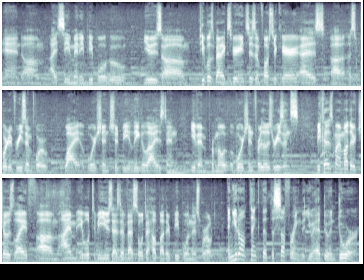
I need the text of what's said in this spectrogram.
and um, I see many people who use um, people's bad experiences in foster care as uh, a supportive reason for why abortion should be legalized and even promote abortion for those reasons. Because my mother chose life, um, I'm able to be used as a vessel to help other people in this world. And you don't think that the suffering that you had to endure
